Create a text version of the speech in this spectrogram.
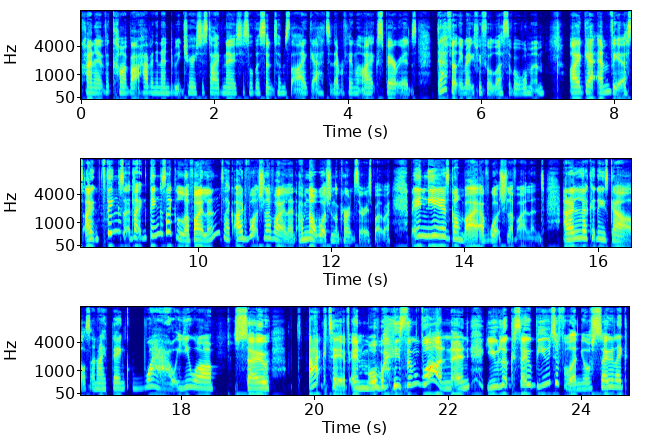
kind of come about having an endometriosis diagnosis or the symptoms that I get and everything that I experience definitely makes me feel less of a woman. I get envious. I things like things like Love Island. Like I'd watch Love Island. I'm not watching the current series, by the way, but in years gone by, I've watched Love Island, and I look at these girls and I think, wow, you are so active in more ways than one and you look so beautiful and you're so like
